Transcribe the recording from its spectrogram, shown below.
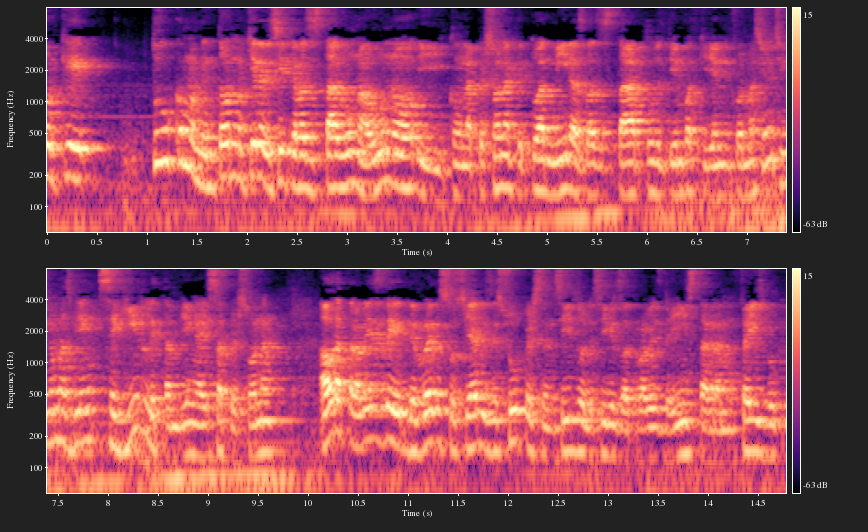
porque tú como mentor no quiere decir que vas a estar uno a uno y con la persona que tú admiras vas a estar todo el tiempo adquiriendo información, sino más bien seguirle también a esa persona. Ahora a través de, redes sociales es súper sencillo, le sigues a través de Instagram, Facebook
